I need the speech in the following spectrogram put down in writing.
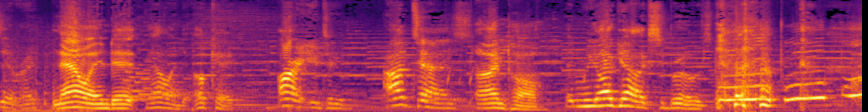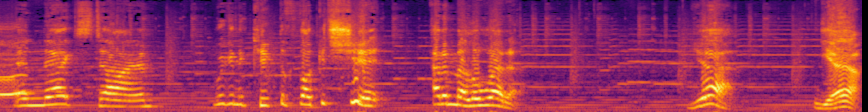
it, right? Now end it. Now end it. Okay. Alright, YouTube. I'm Taz, I'm Paul. and we are Galaxy Bros. and next time, we're gonna kick the fucking shit out of Meloetta. Yeah. Yeah.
